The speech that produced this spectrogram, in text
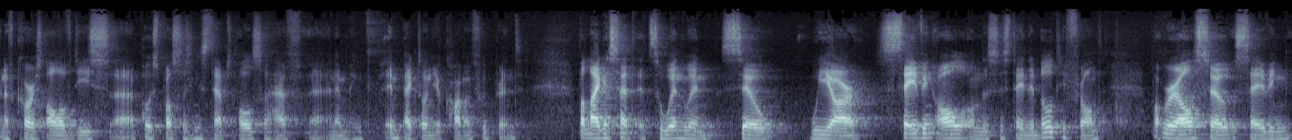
And of course, all of these uh, post processing steps also have uh, an impact, impact on your carbon footprint. But like I said, it's a win win. So, we are saving all on the sustainability front, but we're also saving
